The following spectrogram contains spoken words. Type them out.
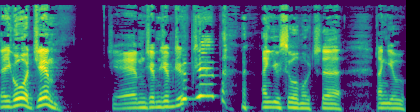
There you go, Jim. Jim, Jim, Jim, Jim, Jim. Thank you so much, sir. Thank you.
